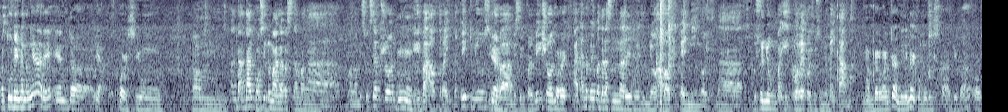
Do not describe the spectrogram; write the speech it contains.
Ang tunay na nangyari and uh, yeah, of course, yung Um, Ang da- dahil po kasi lumalabas ng mga mga misconception, Mm. yung iba outright na fake news, yung Yeah. iba misinformation. Correct. At ano ba yung madalas na narinig nyo about kay Ninoy na gusto nyong mai-correct o gusto nyong maitama? number one dyan, Ninoy, komunista, di ba? Of,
